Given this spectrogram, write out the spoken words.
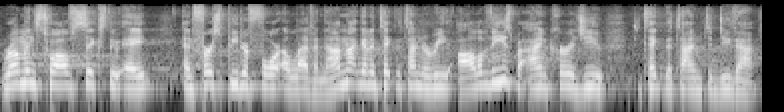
Romans 12, 6 through 8, and 1 Peter 4, 11. Now, I'm not going to take the time to read all of these, but I encourage you to take the time to do that.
